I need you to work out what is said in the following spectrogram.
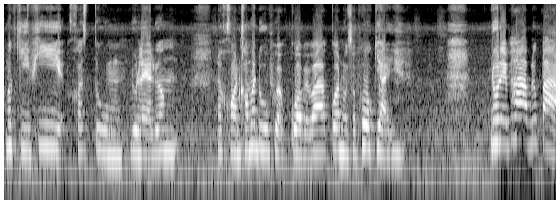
เมื่อกี้พี่คอสตูมดูแลเรื่องละครเขามาดูเผื่อกลัวแบบว่ากลัวหนูสะโพกใหญ่ ดูในภาพหรือเปล่า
